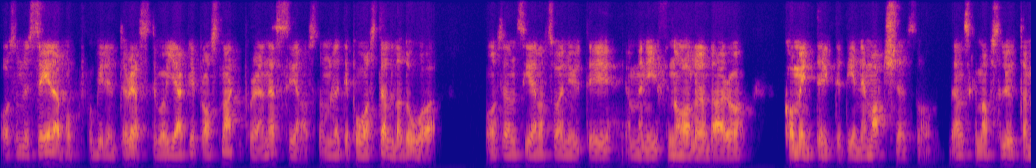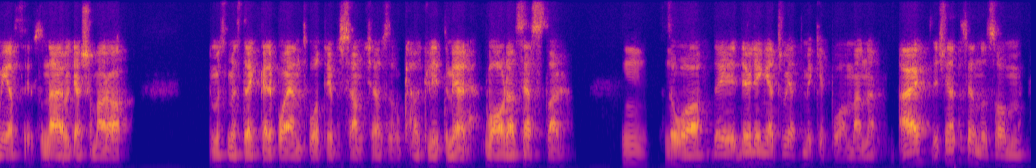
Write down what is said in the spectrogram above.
Och som du säger där på Forbidden Terrest, det var jäkligt bra snack på den näst senast. De lät påställda då och sen senast var han ute i, ja, men i finalen där och kom inte riktigt in i matchen. Så den ska man absolut ta med sig. Så när vi kanske bara, som jag sträckade på 1, 2, 3 procent känns som kanske lite mer vardagshästar. Mm, mm. Så det, det är väl inget jag tror jättemycket på, men nej, det känns ändå som,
